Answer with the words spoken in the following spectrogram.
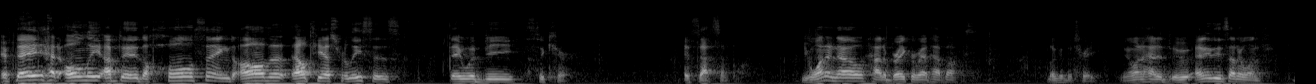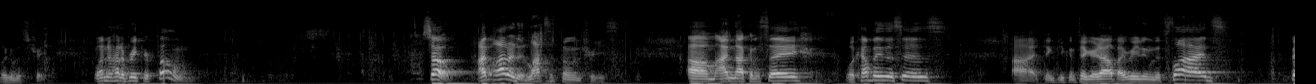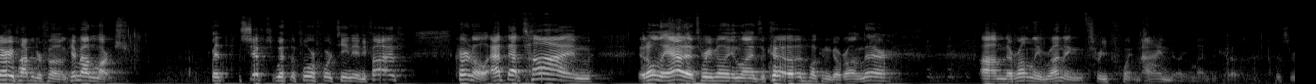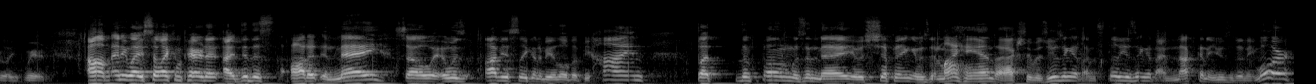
If they had only updated the whole thing to all the LTS releases, they would be secure. It's that simple. You want to know how to break a Red Hat box? Look at the tree. You want to know how to do any of these other ones? Look at this tree. You want to know how to break your phone? So, I've audited lots of phone trees. Um, I'm not going to say what company this is. I think you can figure it out by reading the slides. Very popular phone, came out in March. It shipped with the 41485 kernel. At that time, it only added 3 million lines of code. What can go wrong there? Um, they're only running 3.9 million lines of code. It's really weird. Um, anyway, so I compared it. I did this audit in May, so it was obviously going to be a little bit behind, but the phone was in May. It was shipping. It was in my hand. I actually was using it. I'm still using it. I'm not going to use it anymore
